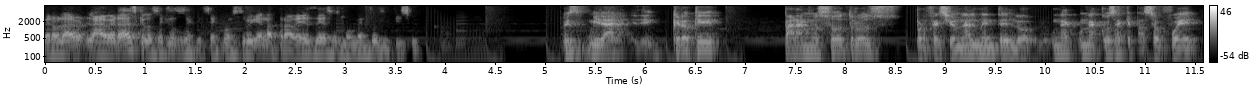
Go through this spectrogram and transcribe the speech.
pero la, la verdad es que los éxitos se, se, construyen a través de esos momentos difíciles. Pues mira, eh, creo que para nosotros profesionalmente una, una, cosa que pasó fue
